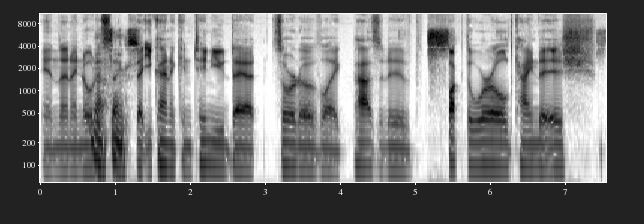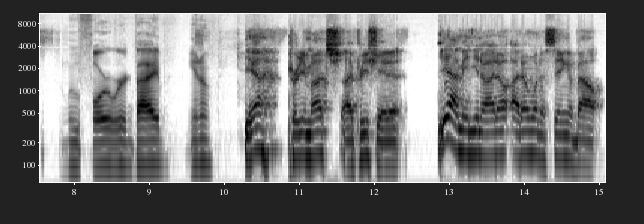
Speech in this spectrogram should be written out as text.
And then I noticed thanks. that you kind of continued that sort of like positive, fuck the world kind of ish, move forward vibe. You know? Yeah, pretty much. I appreciate it. Yeah, I mean, you know, I don't I don't want to sing about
